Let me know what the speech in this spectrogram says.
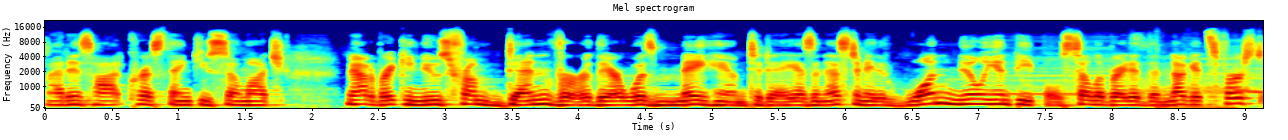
That is hot, Chris. Thank you so much. Now to breaking news from Denver. There was mayhem today as an estimated 1 million people celebrated the Nuggets' first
